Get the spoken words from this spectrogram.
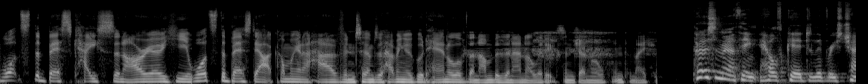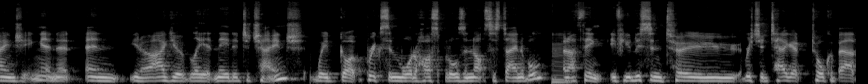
what's the best case scenario here? What's the best outcome we're going to have in terms of having a good handle of the numbers and analytics and general information? Personally, I think healthcare delivery is changing, and it and you know arguably it needed to change. We've got bricks and mortar hospitals are not sustainable, mm. and I think if you listen to Richard Taggart talk about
